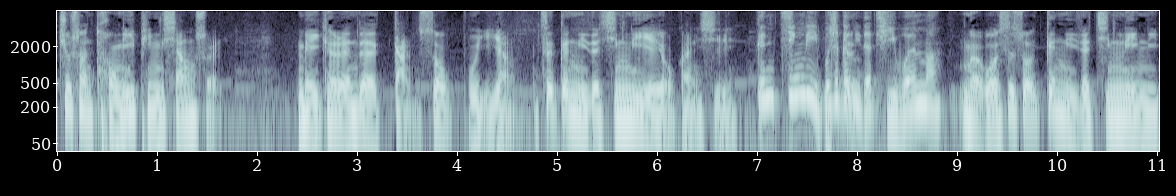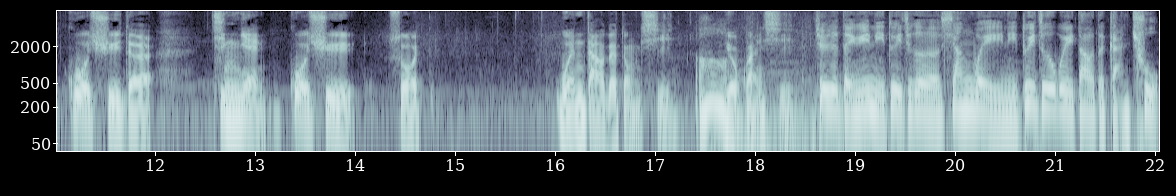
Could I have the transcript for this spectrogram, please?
就算同一瓶香水，每个人的感受不一样，这跟你的经历也有关系。跟经历不是跟你的体温吗？没有，我是说跟你的经历、你过去的经验、过去所闻到的东西哦，有关系。就是等于你对这个香味，你对这个味道的感触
